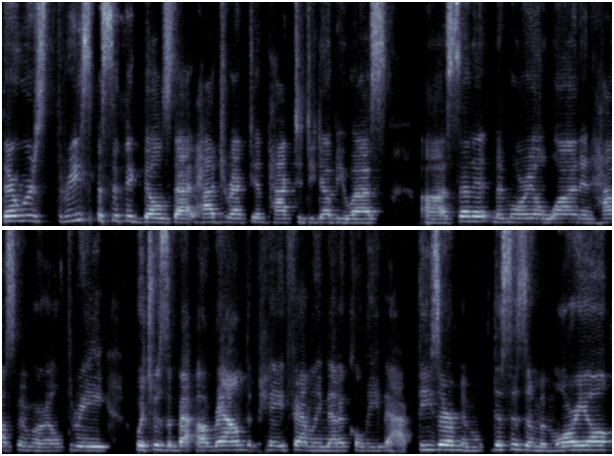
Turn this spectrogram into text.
There was three specific bills that had direct impact to DWS uh, Senate Memorial 1 and House Memorial 3, which was about around the Paid Family Medical Leave Act. These are this is a memorial,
